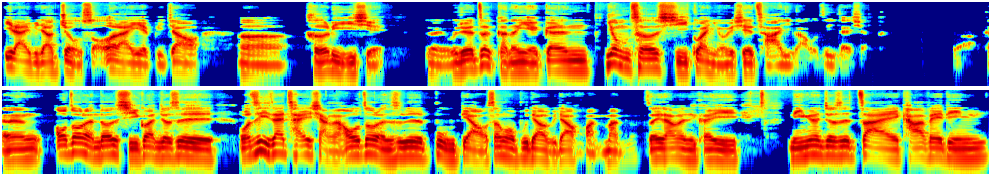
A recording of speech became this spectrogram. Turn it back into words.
一来比较就手，二来也比较呃合理一些。对，我觉得这可能也跟用车习惯有一些差异吧，我自己在想，对吧？可能欧洲人都是习惯，就是我自己在猜想啊，欧洲人是不是步调生活步调比较缓慢嘛，所以他们可以宁愿就是在咖啡厅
